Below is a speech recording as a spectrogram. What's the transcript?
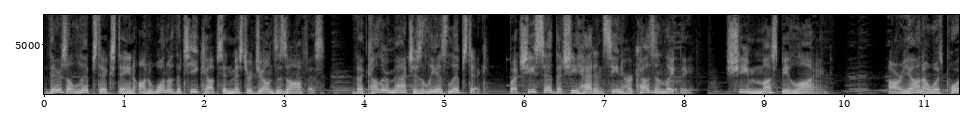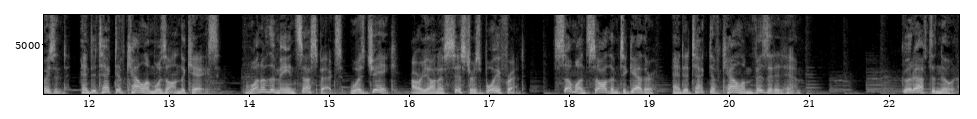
there's a lipstick stain on one of the teacups in Mr. Jones's office. The color matches Leah's lipstick, but she said that she hadn't seen her cousin lately. She must be lying. Ariana was poisoned, and Detective Callum was on the case. One of the main suspects was Jake, Ariana's sister's boyfriend. Someone saw them together, and Detective Callum visited him. Good afternoon.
